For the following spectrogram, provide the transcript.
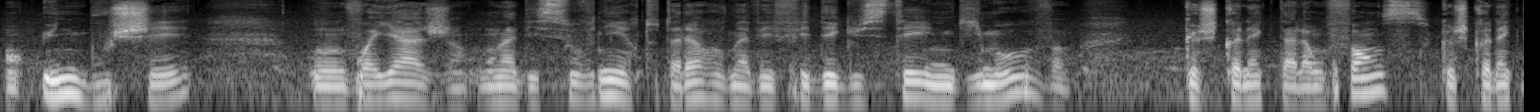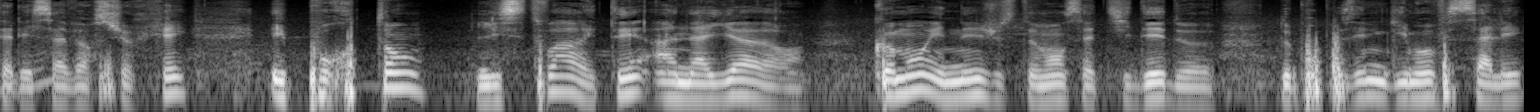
en une bouchée, on voyage, on a des souvenirs. Tout à l'heure, vous m'avez fait déguster une guimauve que je connecte à l'enfance, que je connecte à des saveurs sucrées, et pourtant, l'histoire était un ailleurs. Comment est née justement cette idée de, proposer une guimauve salée?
